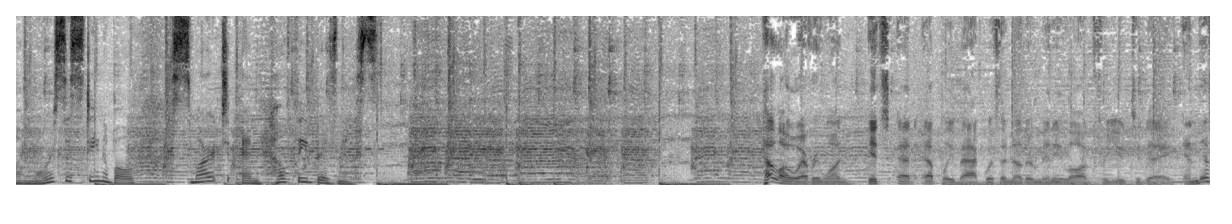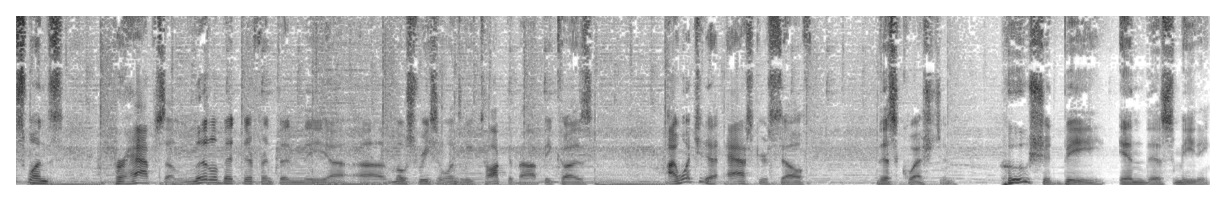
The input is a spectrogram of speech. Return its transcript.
a more sustainable, smart, and healthy business. Hello, everyone. It's Ed Epley back with another mini log for you today. And this one's perhaps a little bit different than the uh, uh, most recent ones we've talked about because I want you to ask yourself this question Who should be in this meeting?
